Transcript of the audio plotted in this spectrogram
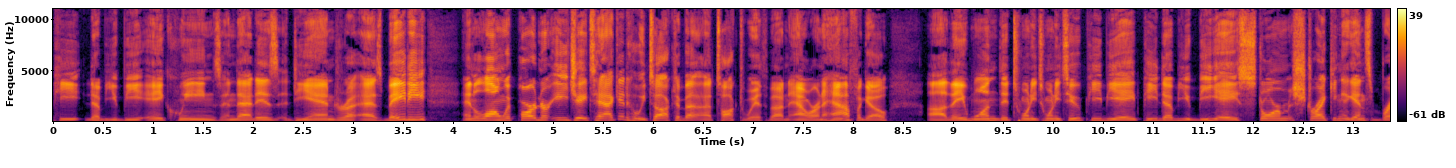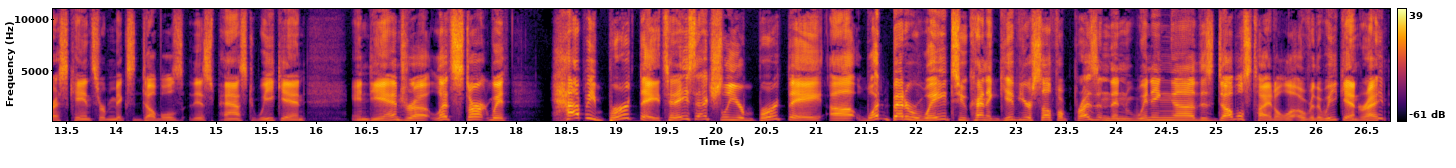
PWBA Queens, and that is Diandra Asbaty. And along with partner EJ Tackett, who we talked about uh, talked with about an hour and a half ago, uh, they won the 2022 PBA PWBA Storm Striking Against Breast Cancer Mixed Doubles this past weekend. And Diandra, let's start with happy birthday. Today's actually your birthday. Uh, what better way to kind of give yourself a present than winning uh, this doubles title over the weekend, right?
